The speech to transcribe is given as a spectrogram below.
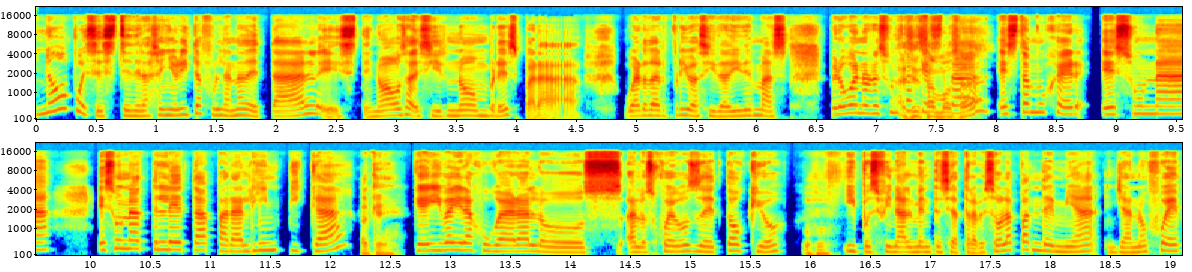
No, pues este, de la señorita fulana de tal, este, no vamos a decir nombres para guardar privacidad y demás. Pero bueno, resulta ¿Así que esta, esta mujer es una, es una atleta paralímpica que iba a ir a jugar a los, a los Juegos de Tokio y pues finalmente se atravesó la pandemia, ya no fue.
